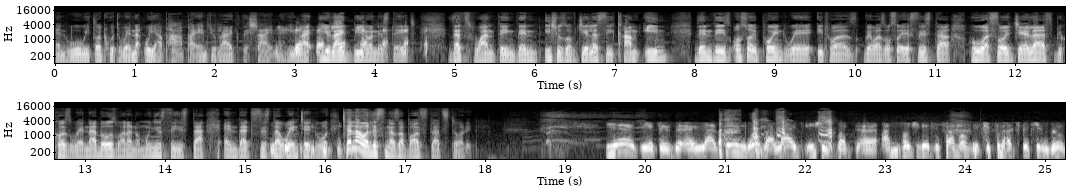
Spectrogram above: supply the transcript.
and who we thought would not we are papa, and you like the shine, you like you like being on the stage. That's one thing. Then issues of jealousy come in. Then there's also a point where it was there was also a sister who was so jealous because when Nabe was one of the sister, and that sister went and tell our listeners about that story. Yes, yes, yes. Uh, we are saying those are light issues, but uh, unfortunately, some of the people are taking those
